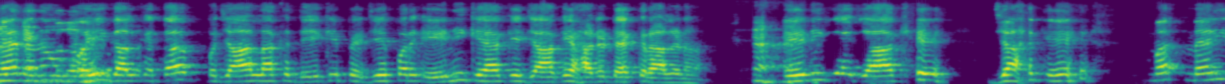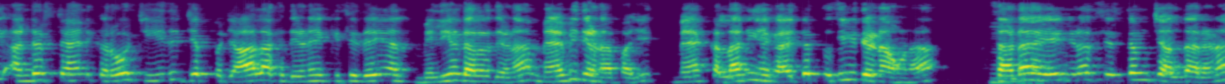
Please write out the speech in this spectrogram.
ਮੈਂ ਤੈਨੂੰ ਵਹੀ ਗੱਲ ਕਹਿੰਦਾ 50 ਲੱਖ ਦੇ ਕੇ ਭੇਜੇ ਪਰ ਇਹ ਨਹੀਂ ਕਿਹਾ ਕਿ ਜਾ ਕੇ ਹਾਰਟ ਅਟੈਕ ਕਰਾ ਲੈਣਾ। ਇਹ ਨਹੀਂ ਜਾ ਕੇ ਜਾ ਕੇ ਮੈਂ ਮੇਰੀ ਅੰਡਰਸਟੈਂਡ ਕਰੋ ਚੀਜ਼ ਜੇ 50 ਲੱਖ ਦੇਣੇ ਕਿਸੇ ਦੇ ਜਾਂ ਮਿਲੀਅਨ ਡਾਲਰ ਦੇਣਾ ਮੈਂ ਵੀ ਦੇਣਾ ਭਾਜੀ। ਮੈਂ ਇਕੱਲਾ ਨਹੀਂ ਹੈਗਾ ਇੱਧਰ ਤੁਸੀਂ ਵੀ ਦੇਣਾ ਹੋਣਾ। ਸਾਡਾ ਇਹ ਜਿਹੜਾ ਸਿਸਟਮ ਚੱਲਦਾ ਰਹਿਣਾ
